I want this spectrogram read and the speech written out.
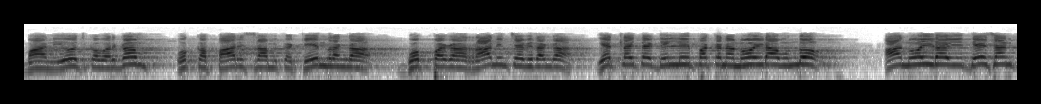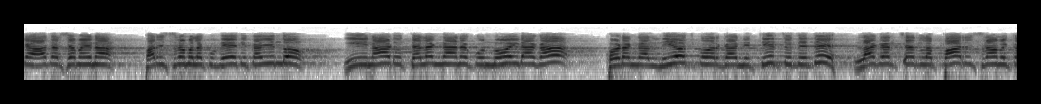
మా నియోజకవర్గం ఒక్క పారిశ్రామిక కేంద్రంగా గొప్పగా రాణించే విధంగా ఎట్లయితే ఢిల్లీ పక్కన నోయిడా ఉందో ఆ నోయిడా ఈ దేశానికి ఆదర్శమైన పరిశ్రమలకు వేదిక అయిందో ఈనాడు తెలంగాణకు నోయిడాగా కొడంగల్ నియోజకవర్గాన్ని తీర్చిదిద్ది లగర్చర్ల పారిశ్రామిక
